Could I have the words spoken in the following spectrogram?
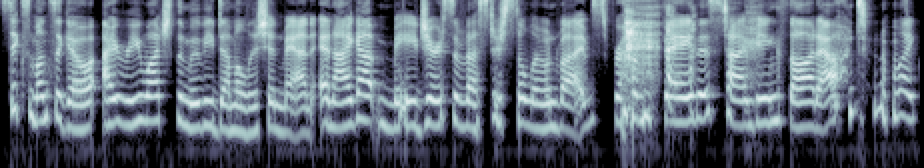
Six months ago, I rewatched the movie Demolition Man, and I got major Sylvester Stallone vibes from Faye this time being thawed out. And I'm like,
